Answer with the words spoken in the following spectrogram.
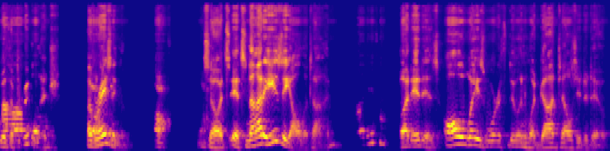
with the oh, privilege of yes. raising them. Yes. yes. So it's it's not easy all the time, oh, but it is always worth doing what God tells you to do.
